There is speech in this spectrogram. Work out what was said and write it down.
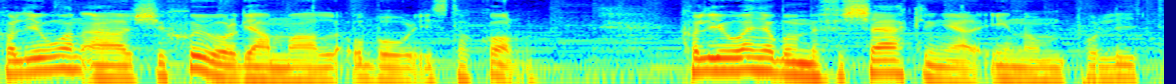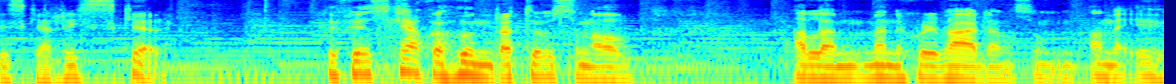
Karl-Johan är 27 år gammal och bor i Stockholm. Karl-Johan jobbar med försäkringar inom politiska risker. Det finns kanske hundratusen av alla människor i världen som han är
